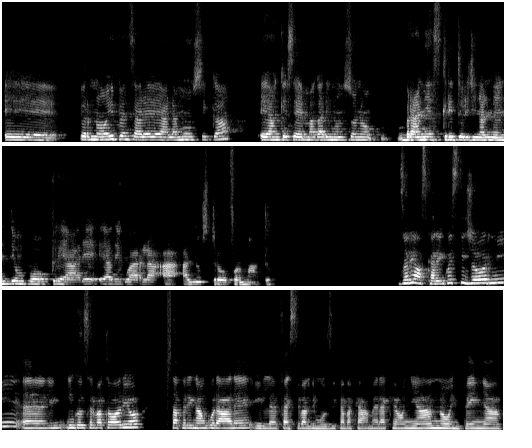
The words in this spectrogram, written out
E per noi pensare alla musica e anche se magari non sono brani scritti originalmente, un po' creare e adeguarla a, al nostro formato. Zori Oscar, in questi giorni eh, in conservatorio sta per inaugurare il Festival di Musica da Camera che ogni anno impegna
